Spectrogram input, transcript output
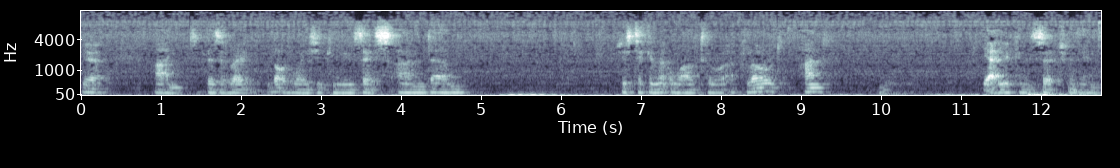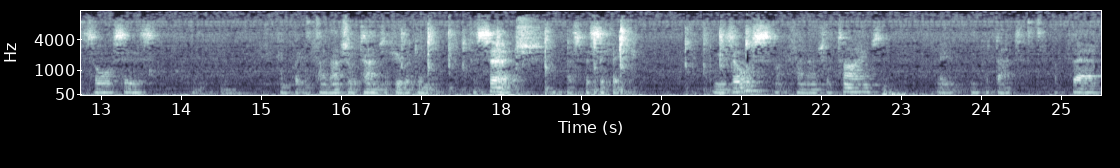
here, and there's a lot of ways you can use this. And um, just take a little while to upload, and yeah, you can search within sources. You can put in Financial Times if you're looking to search a specific resource, like Financial Times. You can put that up there.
